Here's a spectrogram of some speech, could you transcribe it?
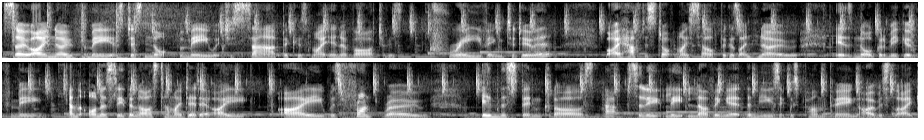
so I know for me, it's just not for me, which is sad because my inner Vata is craving to do it but I have to stop myself because I know it's not going to be good for me. And honestly, the last time I did it, I I was front row in the spin class, absolutely loving it. The music was pumping. Was like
